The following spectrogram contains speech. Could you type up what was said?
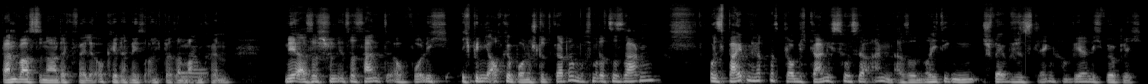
Dann warst du nah an der Quelle. Okay, dann hätte ich's auch nicht besser machen Genau. können. Ne, also, schon interessant, obwohl ich ich bin ja auch geborener Stuttgarter, muss man dazu sagen. Uns beiden hört man's, glaube ich, gar nicht so sehr an. Also, 'n richtigen schwäbischen Slang haben wir ja nicht wirklich.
